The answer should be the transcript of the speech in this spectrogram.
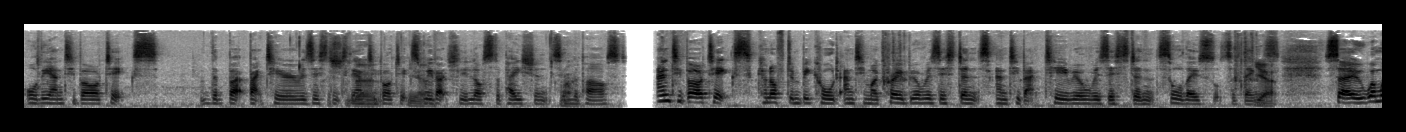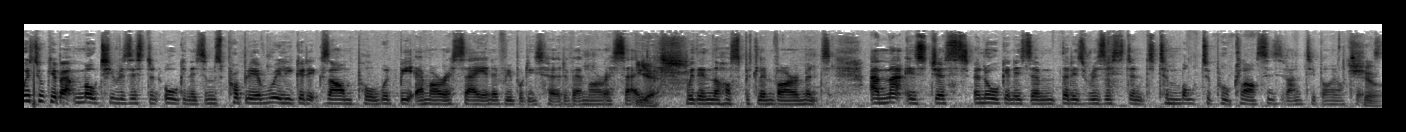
or the antibiotics, the bacteria resistant to the antibiotics, yeah. we've actually lost the patients right. in the past. Antibiotics can often be called antimicrobial resistance, antibacterial resistance, all those sorts of things. Yeah. So, when we're talking about multi resistant organisms, probably a really good example would be MRSA, and everybody's heard of MRSA yes. within the hospital environment. And that is just an organism that is resistant to multiple classes of antibiotics. Sure.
